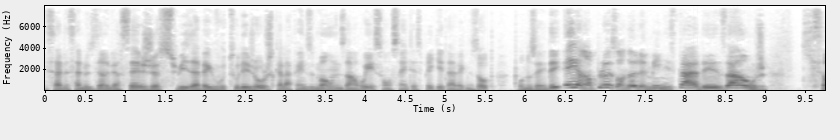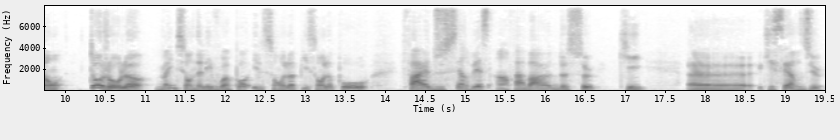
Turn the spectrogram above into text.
ça, nous dit dans le verset, Je suis avec vous tous les jours jusqu'à la fin du monde, nous a envoyé son Saint-Esprit qui est avec nous autres pour nous aider. Et en plus, on a le ministère des anges qui sont toujours là, même si on ne les voit pas, ils sont là, puis ils sont là pour faire du service en faveur de ceux qui, euh, servent Dieu.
